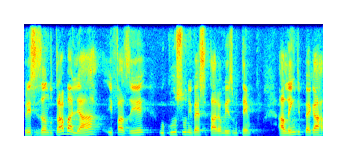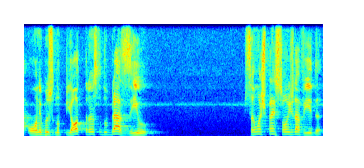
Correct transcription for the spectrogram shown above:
precisando trabalhar e fazer o curso universitário ao mesmo tempo, além de pegar ônibus no pior trânsito do Brasil. São as pressões da vida.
